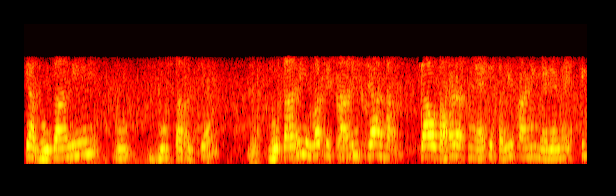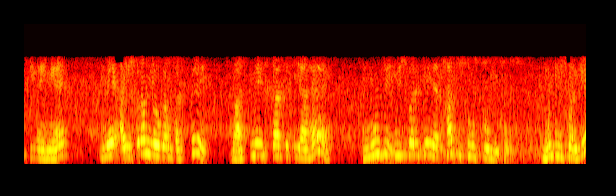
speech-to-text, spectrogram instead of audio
क्या भूटानी भूता क्या? भूटानी मत स्थानी क्या क्या उदाहरण रखते हैं कि सभी प्राणी मेरे में स्थित ही नहीं है? मैं ऐश्वरम योगम करते वास्तव में इसका अर्थ किया है? मुझ ईश्वर के यथार्थ स्वरूप को लिखो मुझ ईश्वर के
